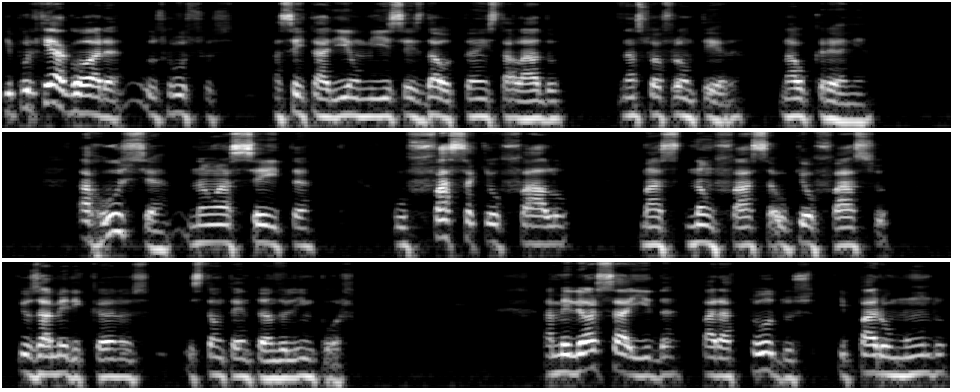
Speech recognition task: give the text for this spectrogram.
E por que agora os russos aceitariam mísseis da OTAN instalados na sua fronteira, na Ucrânia? A Rússia não aceita o faça que eu falo, mas não faça o que eu faço, que os americanos estão tentando lhe impor. A melhor saída para todos e para o mundo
